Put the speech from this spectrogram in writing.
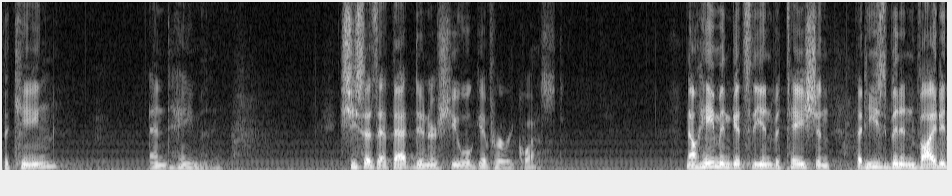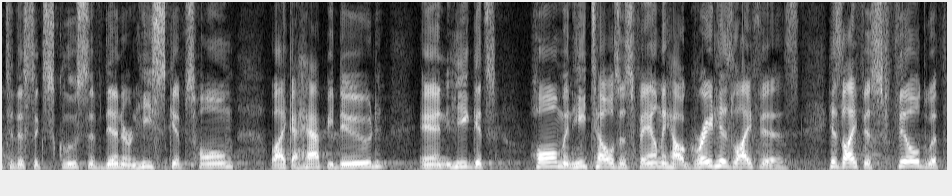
the king and Haman. She says at that dinner she will give her request. Now, Haman gets the invitation that he's been invited to this exclusive dinner, and he skips home like a happy dude. And he gets home and he tells his family how great his life is. His life is filled with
